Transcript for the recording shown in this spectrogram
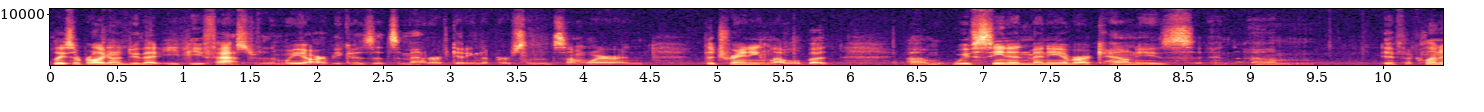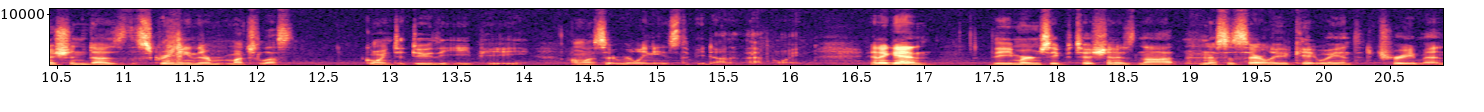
police are probably going to do that EP faster than we are because it's a matter of getting the person somewhere and the training level. But um, we've seen in many of our counties, um, if a clinician does the screening, they're much less going to do the EP unless it really needs to be done at that point. And again, the emergency petition is not necessarily a gateway into the treatment.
